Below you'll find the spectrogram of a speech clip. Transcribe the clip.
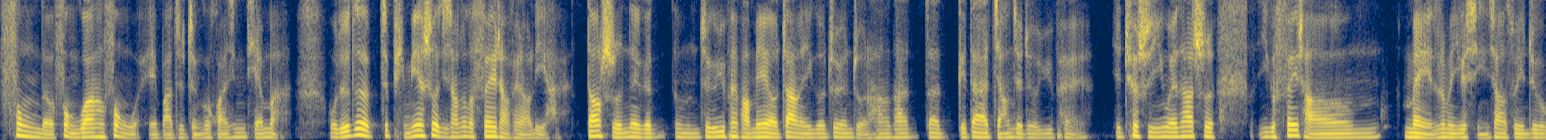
凤的凤冠和凤尾把这整个环形填满。我觉得这这平面设计上真的非常非常厉害。当时那个嗯，这个玉佩旁边有站了一个志愿者，然后他在给大家讲解这个玉佩，也确实因为它是一个非常美的这么一个形象，所以这个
